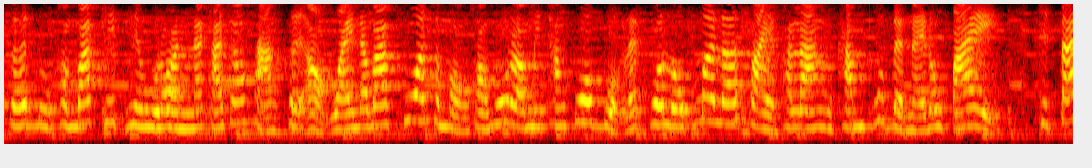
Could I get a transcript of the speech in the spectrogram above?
เซิร์ชดูคำว่าคลิปนิวรอนนะคะ ช่อง 3 เคยออกไว้นะว่าขั้วสมองของพวกเรามีทั้งขั้วบวกและขั้วลบเมื่อเราใส่พลังคำพูดแบบไหนลงไป จิตใต้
